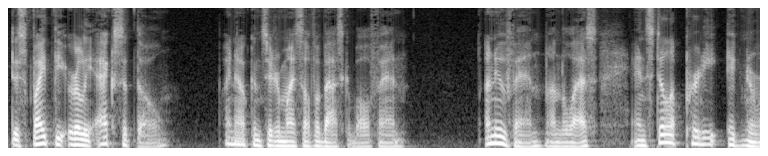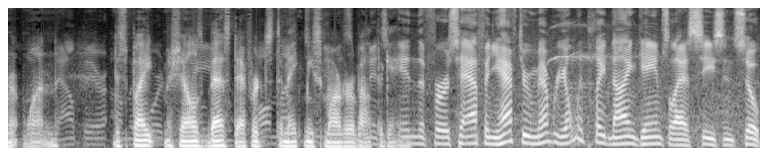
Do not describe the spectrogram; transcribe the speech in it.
Despite the early exit, though, I now consider myself a basketball fan. A new fan, nonetheless, and still a pretty ignorant one despite Michelle's best efforts to make me smarter about the game. In the first half, and you have to remember, he only played nine games last season, so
